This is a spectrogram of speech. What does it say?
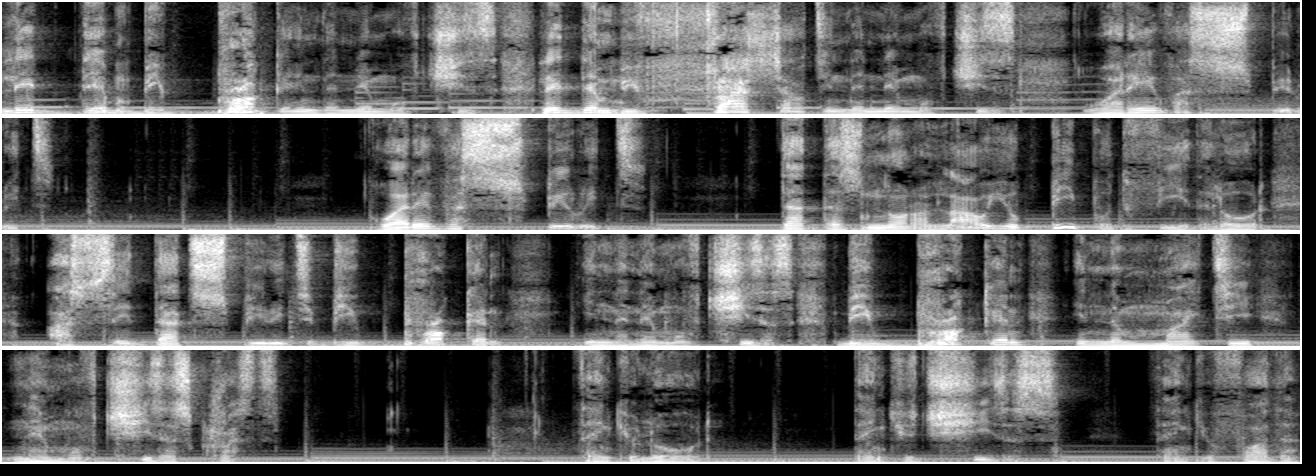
let them be broken in the name of Jesus. Let them be flushed out in the name of Jesus. Whatever spirit, whatever spirit that does not allow your people to fear the Lord, I say that spirit be broken in the name of Jesus. Be broken in the mighty name of Jesus Christ. Thank you, Lord. Thank you, Jesus. Thank you, Father.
